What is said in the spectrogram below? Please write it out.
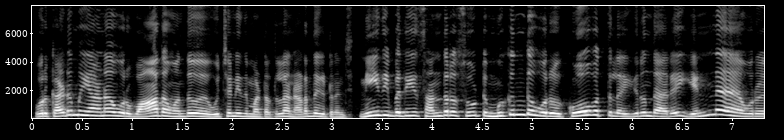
ஒரு கடுமையான ஒரு வாதம் வந்து உச்சநீதிமன்றத்தில் நடந்துகிட்டு இருந்துச்சு. நீதிபதி சந்திரசூட் மிகுந்த ஒரு கோவத்தில் இருந்தார். என்ன ஒரு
